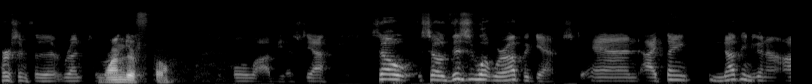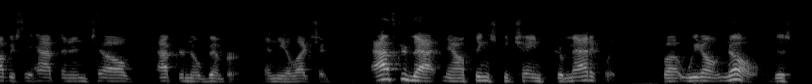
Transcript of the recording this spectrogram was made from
person for the run. To Wonderful. Coal lobbyist, yeah. So, so this is what we're up against, and I think nothing's going to obviously happen until after November and the election. After that, now things could change dramatically, but we don't know. This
